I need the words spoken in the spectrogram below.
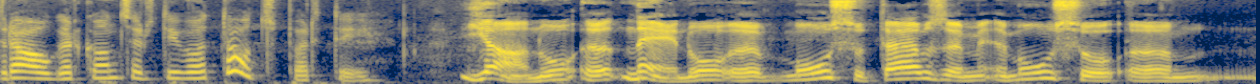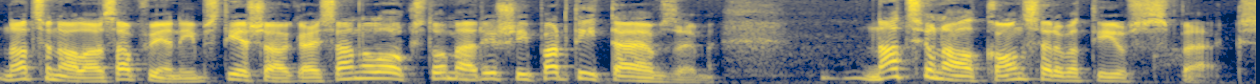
draugi ar konservatīvo tautas partiju. Jā, nu, eh, nē, nu, eh, mūsu tēvzeme, mūsu um, Nacionālās apvienības tiešākais analogs tomēr ir šī partija tēvzeme. Nacionāli konservatīvs spēks.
